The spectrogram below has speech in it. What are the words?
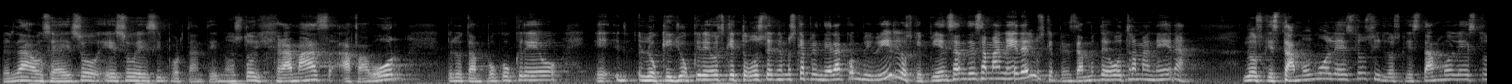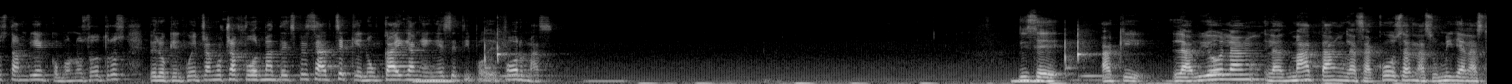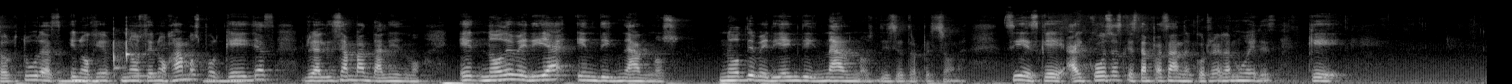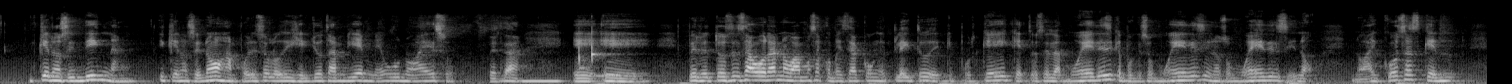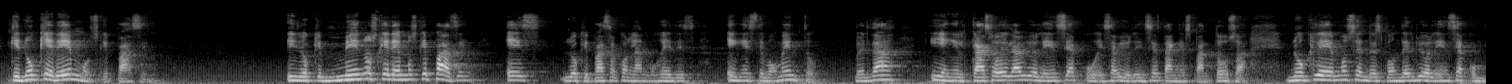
¿Verdad? O sea, eso, eso es importante. No estoy jamás a favor, pero tampoco creo, eh, lo que yo creo es que todos tenemos que aprender a convivir, los que piensan de esa manera y los que pensamos de otra manera. Los que estamos molestos y los que están molestos también, como nosotros, pero que encuentran otras formas de expresarse que no caigan en ese tipo de formas. Dice aquí, la violan, las matan, las acosan, las humillan, las torturas y nos, enojamos porque ellas realizan vandalismo. Eh, no debería indignarnos, no debería indignarnos, dice otra persona. Sí, es que hay cosas que están pasando en contra de las mujeres que, que nos indignan y que nos enojan, por eso lo dije, yo también me uno a eso, ¿verdad? Eh, eh, pero entonces ahora no vamos a comenzar con el pleito de que por qué, que entonces las mujeres, que porque son mujeres y no son mujeres, y no. No, hay cosas que, que no queremos que pasen. Y lo que menos queremos que pasen es lo que pasa con las mujeres en este momento, ¿verdad? Y en el caso de la violencia, con esa violencia tan espantosa. No creemos en responder violencia con,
